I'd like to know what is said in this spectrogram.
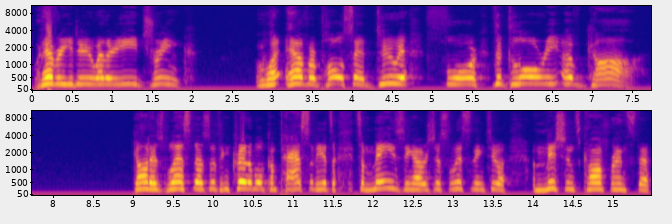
Whatever you do, whether you eat, drink, or whatever Paul said, do it for the glory of God. God has blessed us with incredible capacity. It's, it's amazing. I was just listening to a, a missions conference, the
